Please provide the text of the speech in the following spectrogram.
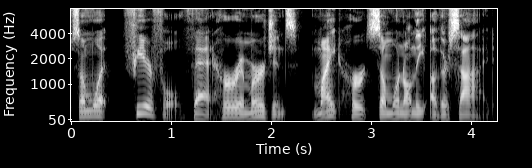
somewhat fearful that her emergence might hurt someone on the other side.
